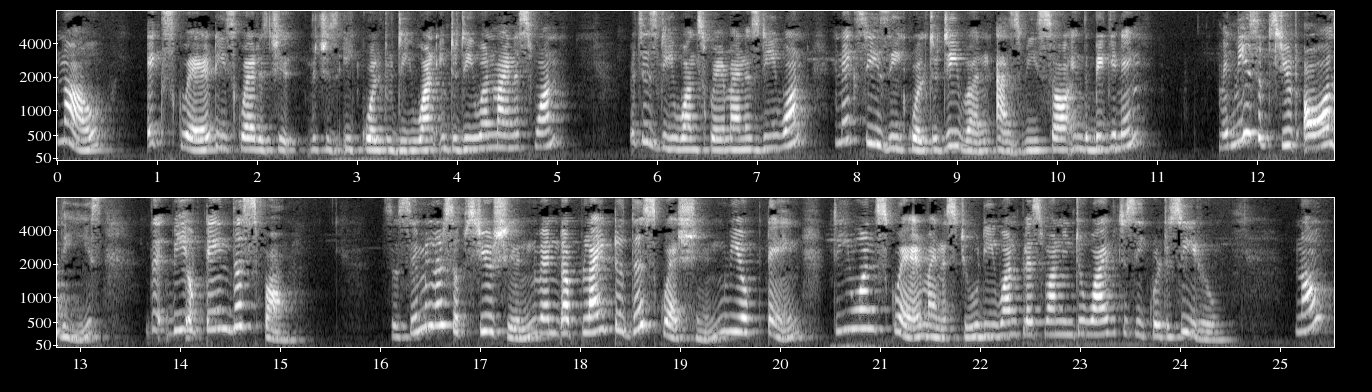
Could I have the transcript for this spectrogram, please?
Now x squared d squared is which is equal to d1 into d1 minus 1 which is d1 square minus d1 and x is equal to d1 as we saw in the beginning. When we substitute all these, we obtain this form. So similar substitution when applied to this question we obtain d1 square minus 2 d1 plus 1 into y which is equal to 0. Now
